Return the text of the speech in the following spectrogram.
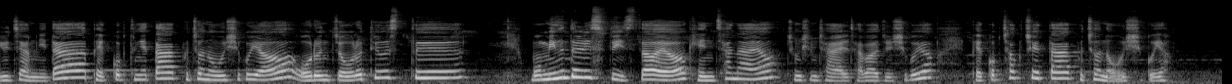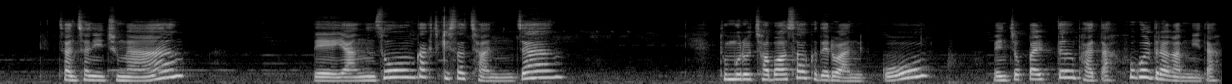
유지합니다. 배꼽 등에 딱 붙여 놓으시고요. 오른쪽으로 트위스트. 몸이 흔들릴 수도 있어요. 괜찮아요. 중심 잘 잡아주시고요. 배꼽 척추에 딱 붙여 놓으시고요. 천천히 중앙. 네, 양손 깍지기서 전장. 두 무릎 접어서 그대로 앉고 왼쪽 발등 바닥 훅을 들어갑니다.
